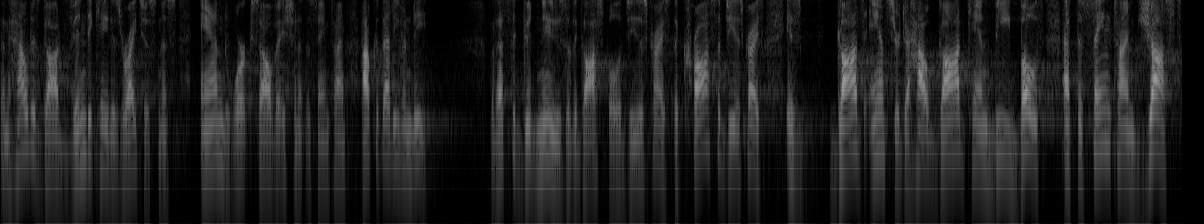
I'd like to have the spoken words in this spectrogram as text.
then how does God vindicate his righteousness and work salvation at the same time? How could that even be? But that's the good news of the gospel of Jesus Christ. The cross of Jesus Christ is God's answer to how God can be both at the same time just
